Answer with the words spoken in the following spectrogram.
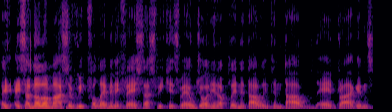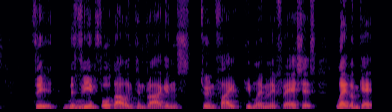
It's another massive week for Lemony Fresh this week as well, Johnny. They're playing the Darlington Dar- uh, Dragons. Three, the Ooh. three and four Darlington Dragons, two and five Team Lemony Fresh. It's let them get,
